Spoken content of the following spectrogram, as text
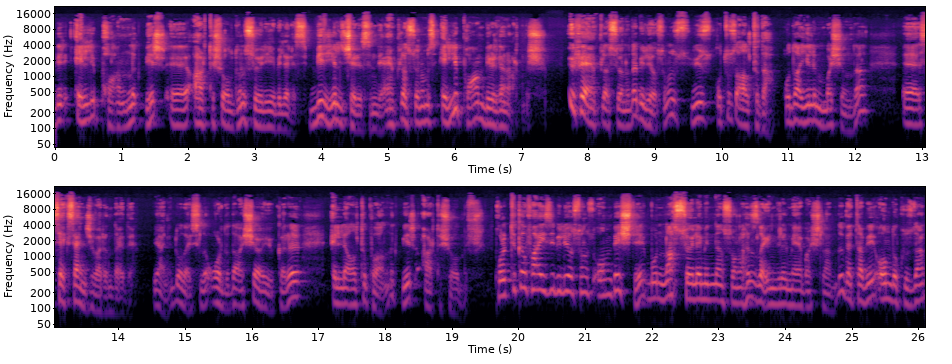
bir 50 puanlık bir e, artış olduğunu söyleyebiliriz. Bir yıl içerisinde enflasyonumuz 50 puan birden artmış. Üfe enflasyonu da biliyorsunuz 136'da. O da yılın başında 80 e, civarındaydı. Yani dolayısıyla orada da aşağı yukarı 56 puanlık bir artış olmuş. Politika faizi biliyorsunuz 15'ti. Bu NAS söyleminden sonra hızla indirilmeye başlandı ve tabii 19'dan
